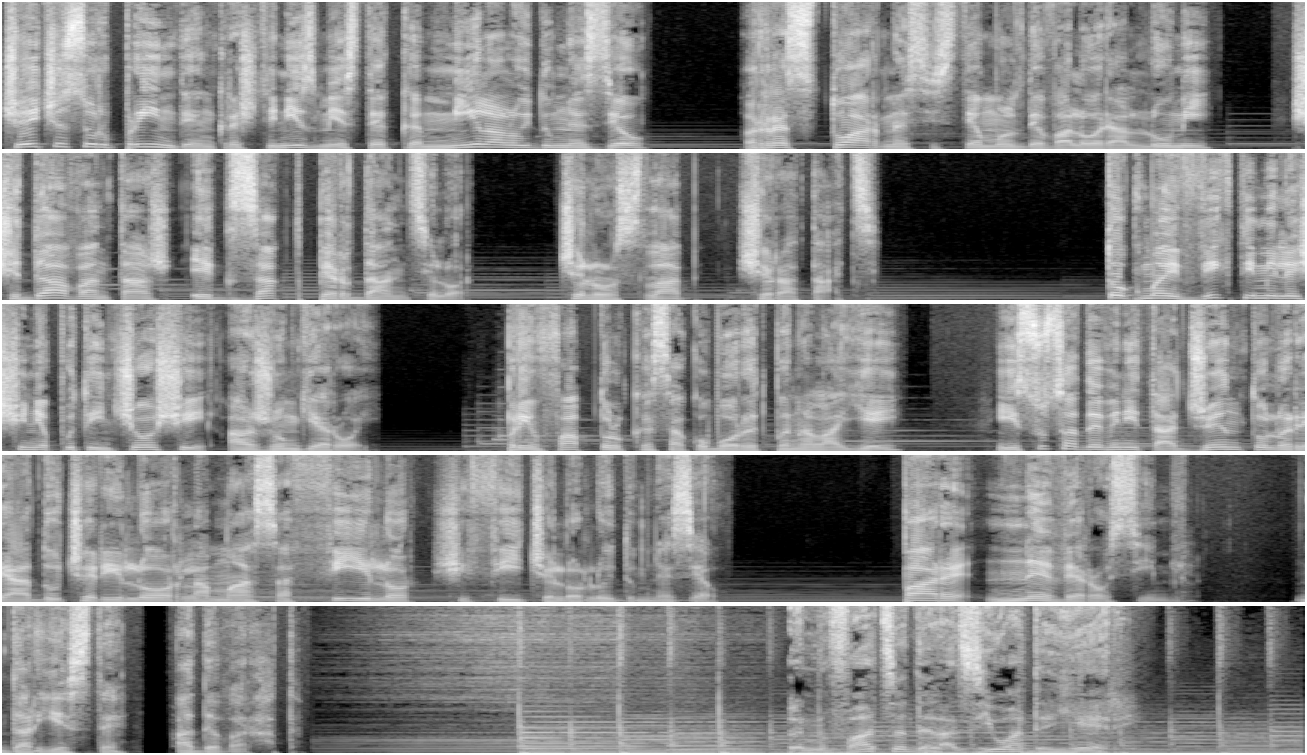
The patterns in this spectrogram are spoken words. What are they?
Ceea ce surprinde în creștinism este că mila lui Dumnezeu răstoarnă sistemul de valori al lumii și dă avantaj exact perdanților, celor slabi și ratați. Tocmai victimele și neputincioșii ajung eroi. Prin faptul că s-a coborât până la ei, Isus a devenit agentul readucerii lor la masa fiilor și fiicelor lui Dumnezeu. Pare neverosimil, dar este adevărat. Învață de la ziua de ieri.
